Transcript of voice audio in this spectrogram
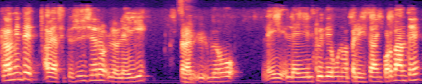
realmente, a ver, si te soy sincero, lo leí, pero luego leí, leí el tweet de una periodista importante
